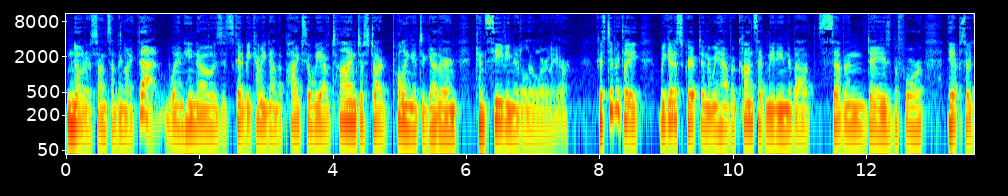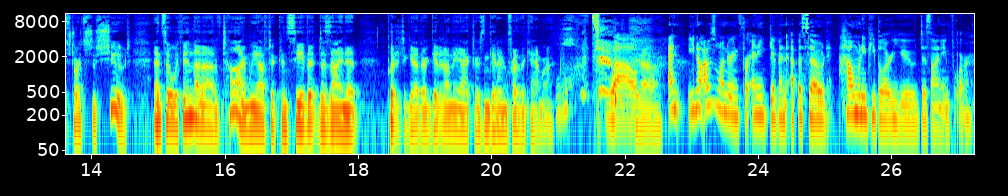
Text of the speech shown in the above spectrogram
notice on something like that when he knows it's going to be coming down the pike. So we have time to start pulling it together and conceiving it a little earlier. Because typically we get a script and then we have a concept meeting about seven days before the episode starts to shoot. And so within that amount of time, we have to conceive it, design it, put it together, get it on the actors, and get it in front of the camera. What? Wow. Yeah. And you know, I was wondering for any given episode, how many people are you designing for?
